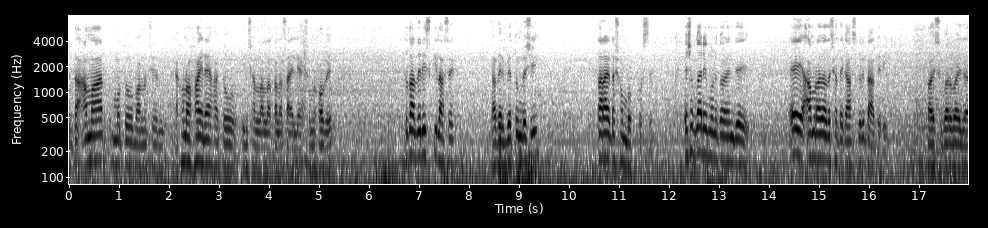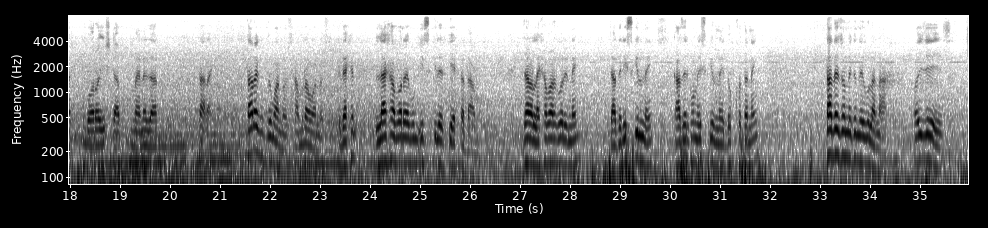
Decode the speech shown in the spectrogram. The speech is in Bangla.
কিন্তু আমার মতো মানুষের এখনও হয় নাই, হয়তো ইনশাল্লাহ আল্লাহ তালা চাইলে একসময় হবে। তো তাদের স্কিল আছে, তাদের বেতন বেশি, তারা এটা সম্ভব করছে। এসব গাড়ি মনে করেন যে, এই আমরা যাদের সাথে কাজ করি তাদেরই। হয় সুপারভাইজার, বড় স্টাফ ম্যানেজার তারাই। তারা কিন্তু মানুষ, আমরাও মানুষ। দেখেন, লেখাপড়া এবং স্কিলের কি একটা দাম? যারা লেখাপড়া করে নেই যাদের স্কিল নেই কাজের কোনো স্কিল নেই, দক্ষতা নেই। তাদের জন্য কিন্তু এগুলা না। ওই যে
